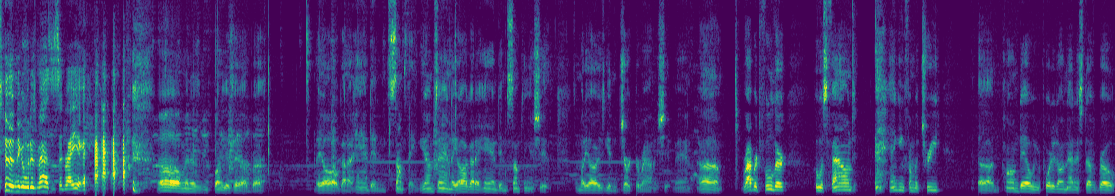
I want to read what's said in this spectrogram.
To the nigga with his master sitting right here. oh man, this would be funny as hell, bro. They all got a hand in something. You know what I'm saying? They all got a hand in something and shit. Somebody always getting jerked around and shit, man. Uh, Robert Fuller, who was found hanging from a tree uh, Palmdale. We reported on that and stuff, bro.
